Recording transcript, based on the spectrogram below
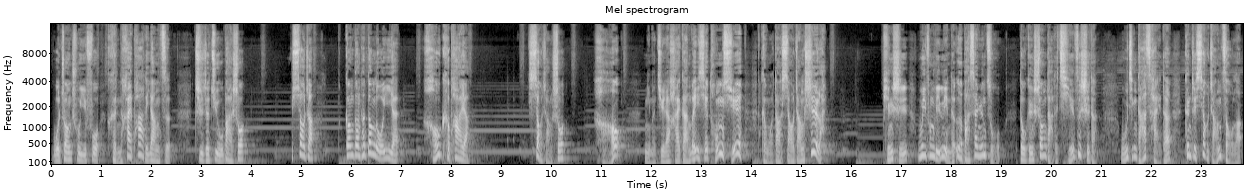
我装出一副很害怕的样子，指着巨无霸说：“校长，刚刚他瞪了我一眼，好可怕呀！”校长说：“好，你们居然还敢威胁同学，跟我到校长室来。”平时威风凛凛的恶霸三人组都跟霜打的茄子似的，无精打采的跟着校长走了。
